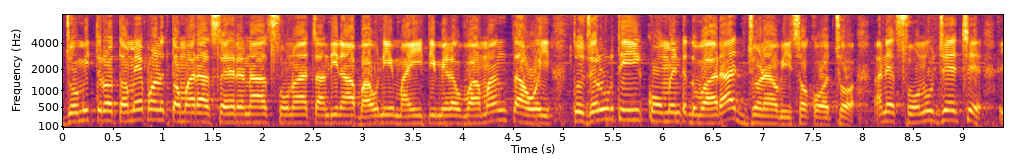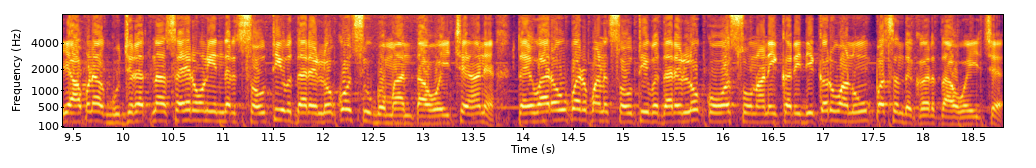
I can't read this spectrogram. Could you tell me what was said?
જો મિત્રો તમે પણ તમારા શહેરના સોના ચાંદીના ભાવની માહિતી મેળવવા માંગતા હોય, તો જરૂરથી કોમેન્ટ દ્વારા જણાવી શકો છો. અને સોનું જે છે, એ આપણા ગુજરાતના શહેરોની અંદર સૌથી વધારે લોકો શુભ માનતા હોય છે અને તહેવારો ઉપર પણ સૌથી વધારે લોકો સોનાની ખરીદી કરવાનું પસંદ કરતા હોય છે.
